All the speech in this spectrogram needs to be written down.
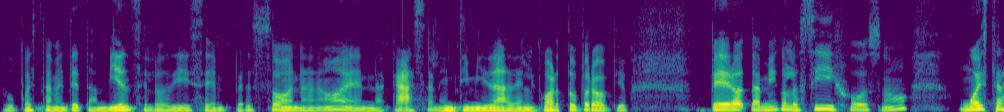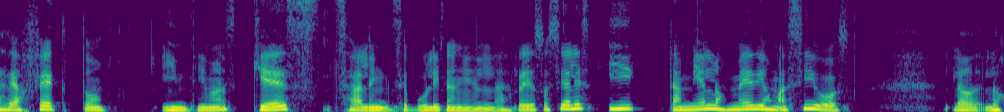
supuestamente también se lo dice en persona, ¿no? En la casa, en la intimidad, en el cuarto propio. Pero también con los hijos, ¿no? Muestras de afecto íntimas que salen, se publican en las redes sociales y también los medios masivos los, los,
